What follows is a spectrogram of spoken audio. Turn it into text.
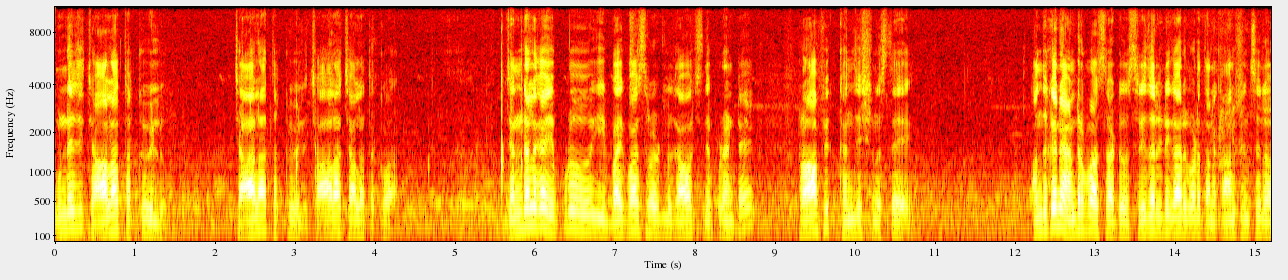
ఉండేది చాలా తక్కువ ఇళ్ళు. చాలా తక్కువ వెళ్ళి చాలా చాలా తక్కువ. జనరల్గా ఎప్పుడు ఈ బైపాస్ రోడ్లు కావాల్సింది ఎప్పుడంటే ట్రాఫిక్ కంజెషన్ వస్తే. అందుకనే అండర్ పాస్ అటు శ్రీధర్ రెడ్డి గారు కూడా తన కాన్స్టిట్యున్సీలో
